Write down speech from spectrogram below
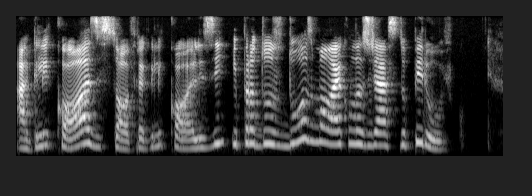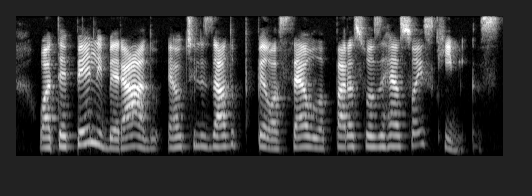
A glicose sofre a glicólise e produz duas moléculas de ácido pirúvico. O ATP liberado é utilizado pela célula para suas reações químicas.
